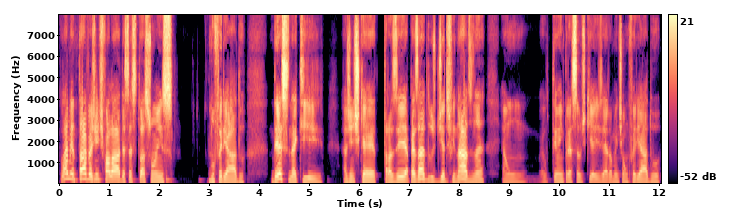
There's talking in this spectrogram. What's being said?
Lamentável a gente falar dessas situações no feriado desse, né, que a gente quer trazer, apesar dos dias finados, né, é um, eu tenho a impressão de que geralmente é um feriado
